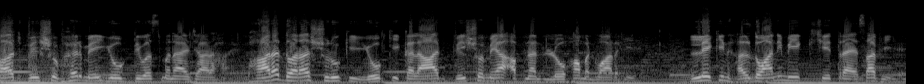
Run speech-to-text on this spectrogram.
आज विश्व भर में योग दिवस मनाया जा रहा है। भारत द्वारा शुरू की योग की कला आज विश्व में अपना लोहा मनवा रही है। लेकिन हल्द्वानी में एक क्षेत्र ऐसा भी है,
